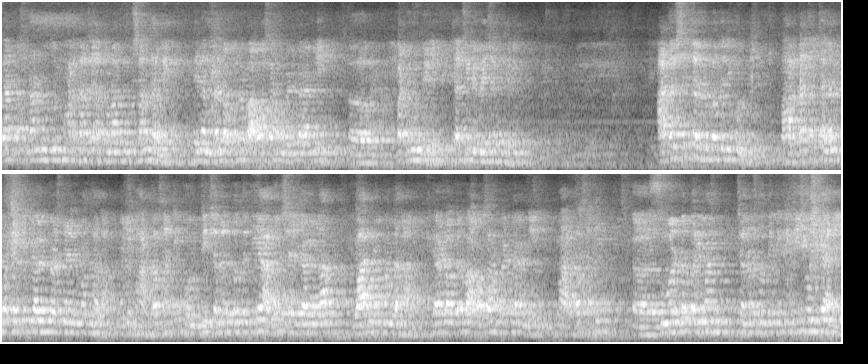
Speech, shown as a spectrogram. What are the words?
त्या प्रश्नांमधून भारताचे अतोनात नुकसान झाले. ते नंतर डॉक्टर बाबासाहेब आंबेडकरांनी पटवून दिले. त्याचे विवेचन केले. आदर्श चलन पद्धती कोणती? भारताच्या चलन पद्धती ज्यावेळी प्रश्न निर्माण झाला म्हणजे भारतासाठी कोणती चलन पद्धती आदर्श ज्यावेळेला वाद निर्माण झाला त्यावेळी डॉक्टर बाबासाहेब आंबेडकरांनी भारतासाठी सुवर्ण परिमाण चलन पद्धती किती योग्य आहे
